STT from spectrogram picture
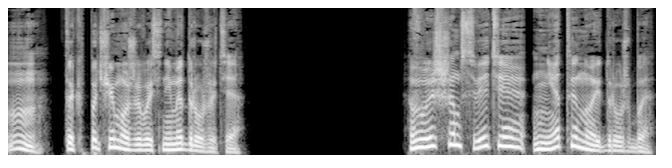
«Ммм, так почему же вы с ними дружите?» В высшем свете нет иной дружбы.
